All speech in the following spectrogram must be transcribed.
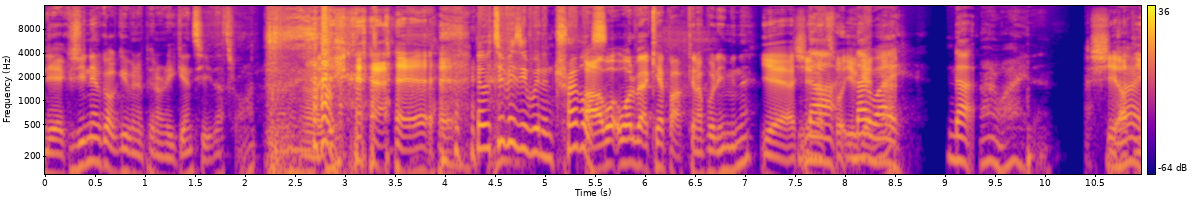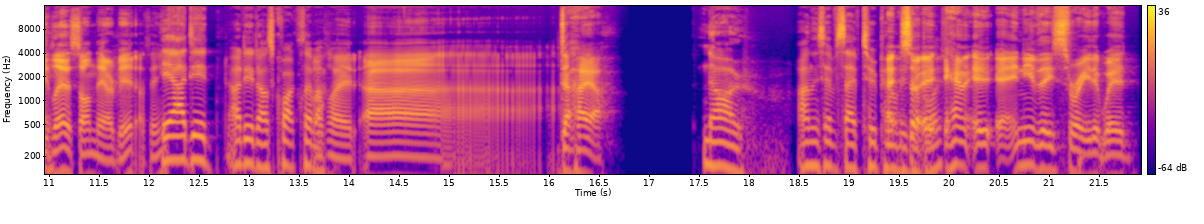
Yeah, because you never got given a penalty against you. That's right. Yeah. They were too busy winning trebles. uh, what, what about Kepa? Can I put him in there? yeah, I assume nah, that's what you're no getting way. No. No way. Then. at. Shit, I you No. let us on there a bit. I think. Yeah, I did. I did. I was quite Well clever. played. Uh, De Gea. No. I only ever saved two Uh, penalties, so, I believe. uh, how, uh, any of these three that we're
